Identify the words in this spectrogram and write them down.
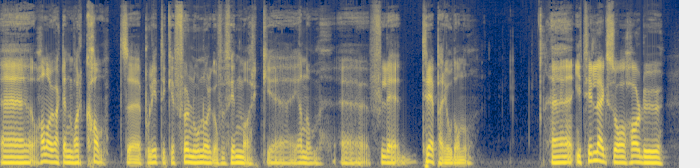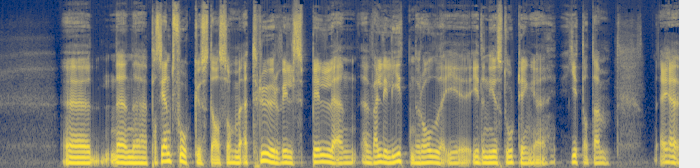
Eh, han har jo vært en markant eh, politiker for Nord-Norge og for Finnmark gjennom tre perioder nå. I tillegg så har du en pasientfokus da, som jeg tror vil spille en, en veldig liten rolle i, i, det nye Stortinget, gitt at de er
